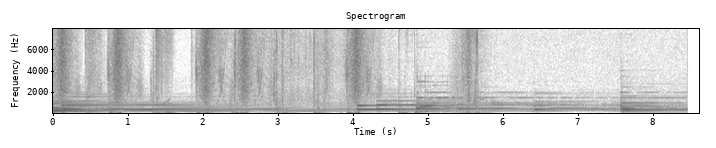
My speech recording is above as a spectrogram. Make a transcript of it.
you.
